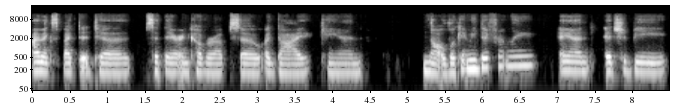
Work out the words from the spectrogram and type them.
i'm expected to sit there and cover up so a guy can not look at me differently. And it should be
